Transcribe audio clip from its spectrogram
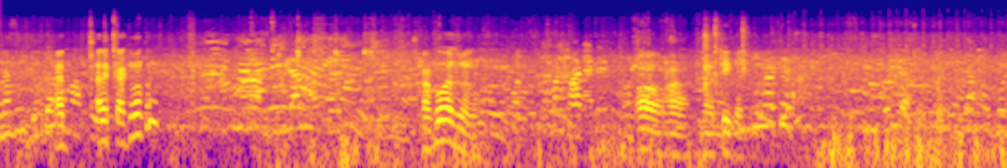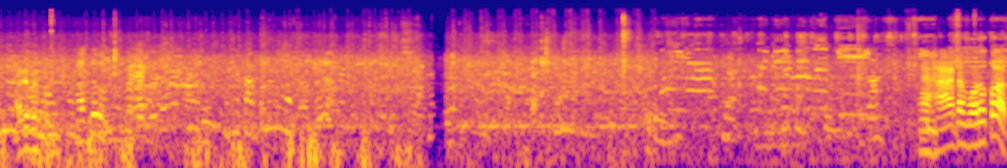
আর- কাকিমা কই? কাকু আসবে না? ও হ্যাঁ না ঠিক আছে। হ্যাঁ হাঁটা বড় কর।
